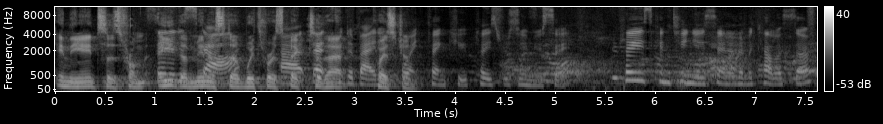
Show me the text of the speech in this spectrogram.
in the answers from Senator either minister with respect uh, to that a question. Point. Thank you. Please resume your seat. Please continue, Senator McAllister.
